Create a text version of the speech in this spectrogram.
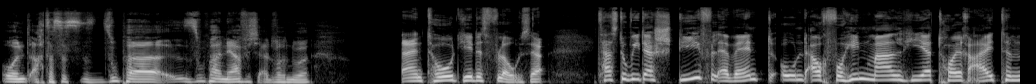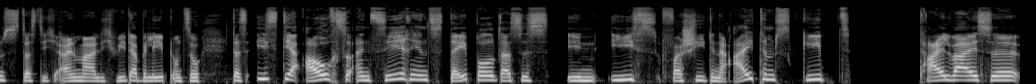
Und ach, das ist super, super nervig einfach nur. Ein Tod jedes Flows, ja. Jetzt hast du wieder Stiefel erwähnt und auch vorhin mal hier teure Items, das dich einmalig wiederbelebt und so. Das ist ja auch so ein Serienstaple, dass es in Ease verschiedene Items gibt. Teilweise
